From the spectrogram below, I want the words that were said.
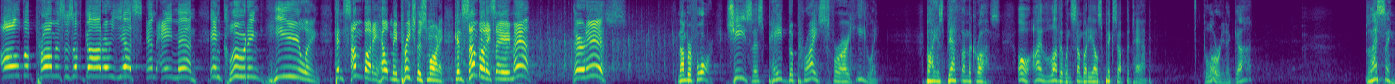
all the promises of God are yes and amen, including healing. Can somebody help me preach this morning? Can somebody say amen? There it is. Number four, Jesus paid the price for our healing by his death on the cross. Oh, I love it when somebody else picks up the tab. Glory to God. Blessing.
